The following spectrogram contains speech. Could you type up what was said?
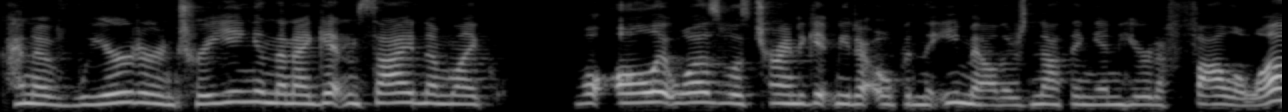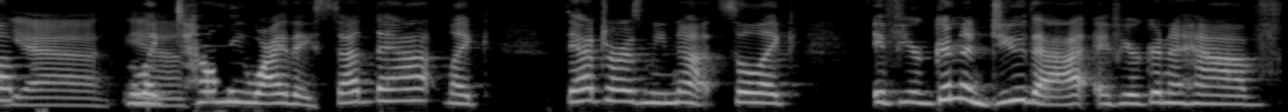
kind of weird or intriguing and then I get inside and I'm like, well, all it was was trying to get me to open the email. There's nothing in here to follow up. Yeah. Like tell me why they said that. Like that drives me nuts. So like if you're going to do that, if you're going to have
